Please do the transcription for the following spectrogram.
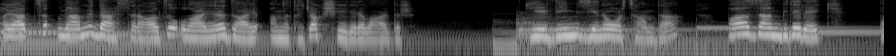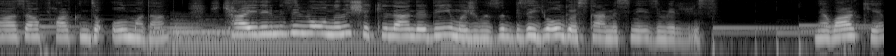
hayatta önemli dersler aldığı olaylara dair anlatacak şeyleri vardır. Girdiğimiz yeni ortamda bazen bilerek, bazen farkında olmadan hikayelerimizin ve onların şekillendirdiği imajımızın bize yol göstermesine izin veririz. Ne var ki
